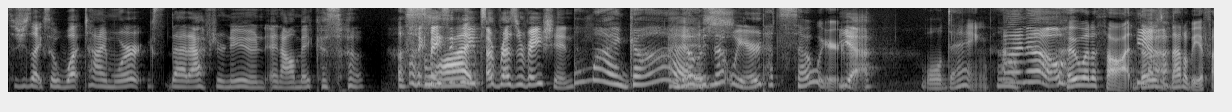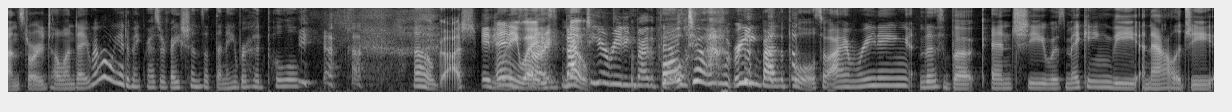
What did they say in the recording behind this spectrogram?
So she's like, so what time works that afternoon, and I'll make us a A like slot. basically a reservation. oh my god! I know, isn't that weird? That's so weird. Yeah, Well, dang. Oh. I know. Who would have thought? Those, Yeah. That'll be a fun story to tell one day. Remember we had to make reservations at the neighborhood pool? Yeah. Oh gosh. Anyway, Anyways, sorry. Back no. to your reading by the pool. Back to reading by the pool. So I am reading this book, and she was making the analogy,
